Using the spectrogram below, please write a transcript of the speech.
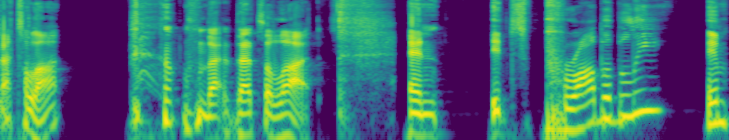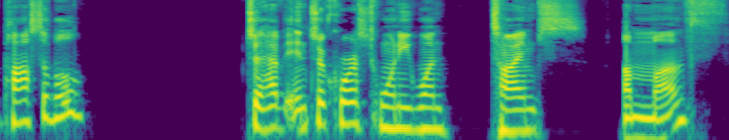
That's a lot. that, that's a lot. And it's probably impossible to have intercourse 21 times a month,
